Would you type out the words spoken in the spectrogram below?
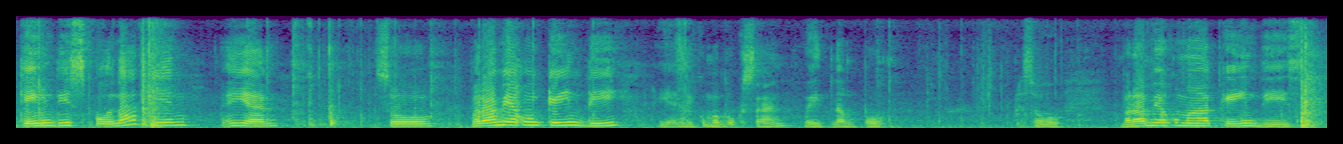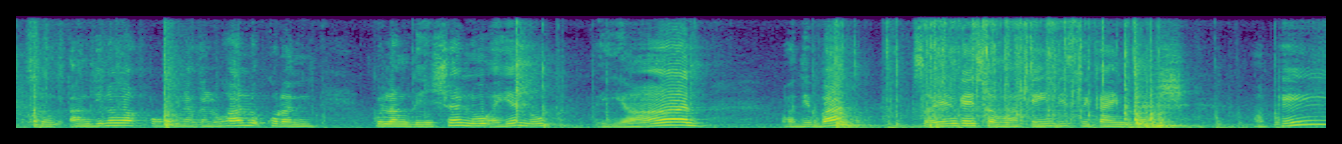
candies po natin. Ayan. So, marami akong candy. Ayan, di ko mabuksan. Wait lang po. So, marami akong mga candies. So, ang ginawa ko, pinagaluhalo ko lang, ko lang din siya, no? Ayan, no? Ayan. O, ba? So, ayan guys, so, mga candies ni kindness. Okay.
